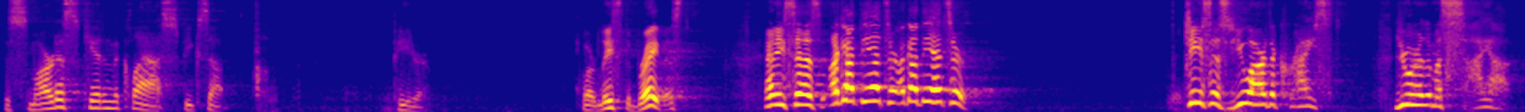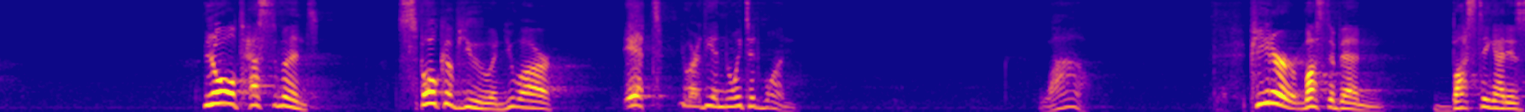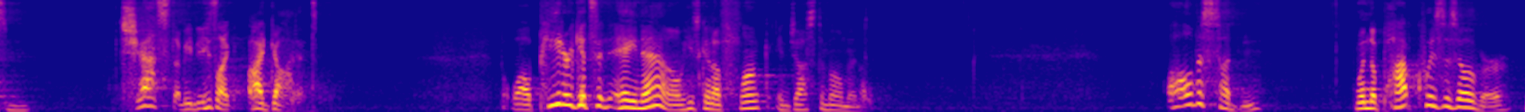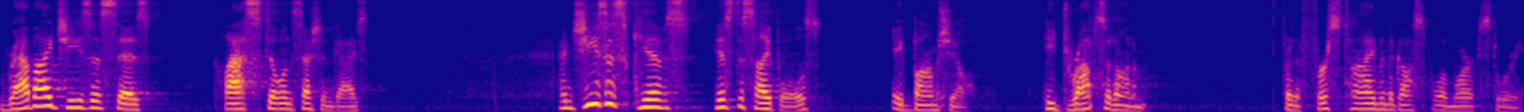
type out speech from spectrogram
the smartest kid in the class speaks up Peter, or at least the bravest. And he says, I got the answer, I got the answer. Jesus, you are the Christ, you are the Messiah. The Old Testament spoke of you, and you are it. You are the anointed one. Wow. Peter must have been busting at his chest. I mean, he's like, I got it. But while Peter gets an A now, he's going to flunk in just a moment. All of a sudden, when the pop quiz is over, Rabbi Jesus says, Class still in session, guys. And Jesus gives his disciples a bombshell. He drops it on them for the first time in the Gospel of Mark story.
